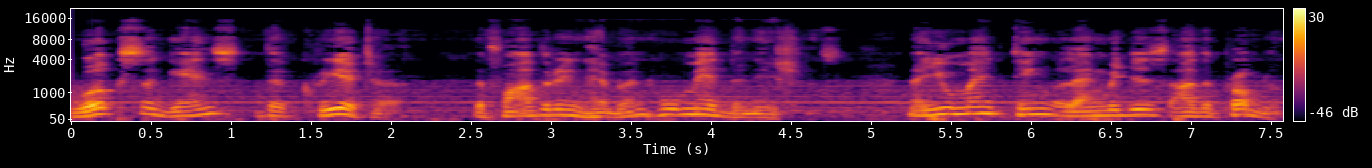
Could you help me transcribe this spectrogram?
works against the creator, the Father in heaven who made the nations. Now you might think languages are the problem.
